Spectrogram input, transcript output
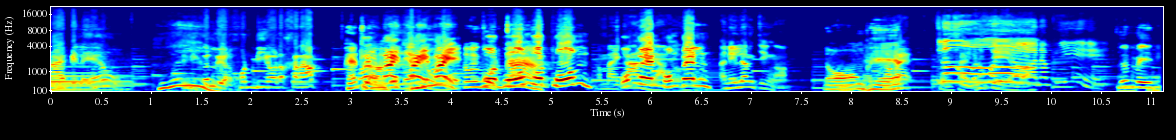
ตายไปแล้ว เฮ้ยทีนี้ก็เหลือคนเดียวแล้วครับ แพทเหรไม่อไม่ไม่ไม่ทำไมโหโหววตตผกล้า มโหวตผมทำไมผมกล้าเป็นอยากผมเป็น อันนี้เรื่องจริงเหรอน้องแพทำไมทหนูใส่รู้พี่เจเยมส์อะวะนะพี่เรื่องไม่แม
